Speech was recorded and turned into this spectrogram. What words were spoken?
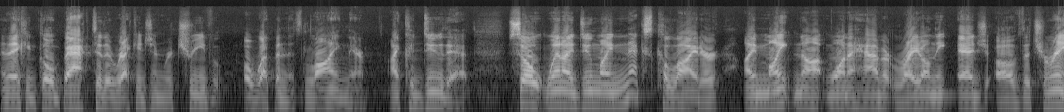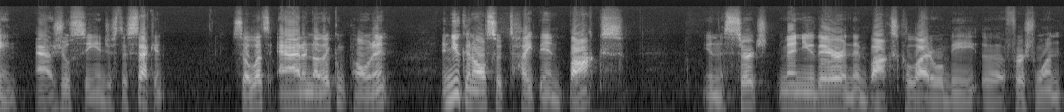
and they could go back to the wreckage and retrieve a weapon that's lying there. I could do that. So when I do my next collider, I might not want to have it right on the edge of the terrain, as you'll see in just a second. So let's add another component. And you can also type in box in the search menu there, and then box collider will be uh, the first one.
